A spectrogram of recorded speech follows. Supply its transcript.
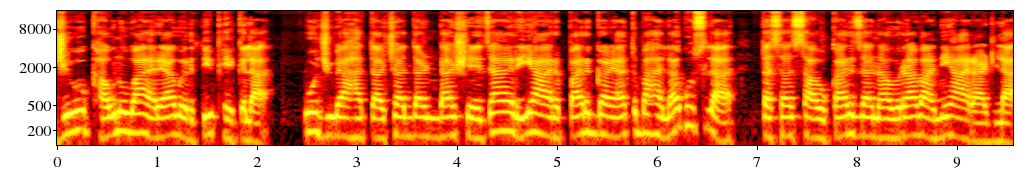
जीव खाऊन वाऱ्यावरती फेकला. उजव्या हाताच्या दंडा शेजारी आरपार गळ्यात भाला घुसला. तसा सावकार जनावरावाने आराडला.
